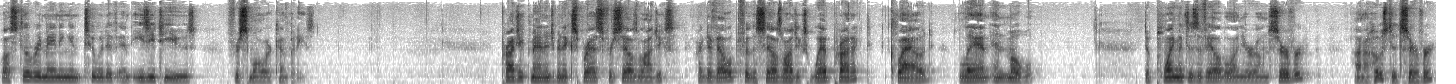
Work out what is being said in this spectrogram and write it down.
while still remaining intuitive and easy to use for smaller companies. Project Management Express for SalesLogix are developed for the SalesLogix web product, cloud, LAN, and mobile. Deployment is available on your own server, on a hosted server,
